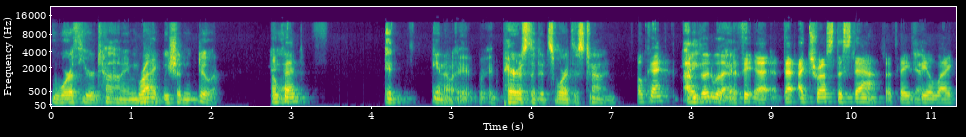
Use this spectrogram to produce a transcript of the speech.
worth your time, Right. we shouldn't do it. Okay. And It, you know, it it appears that it's worth his time. Okay, I- I'm good with that. yeah. If it, uh, that, I trust the staff, if they Yeah. feel like,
